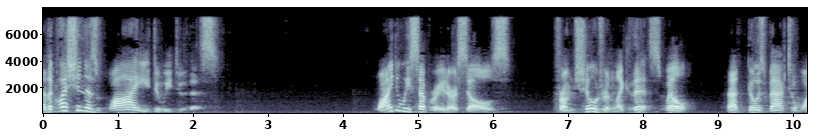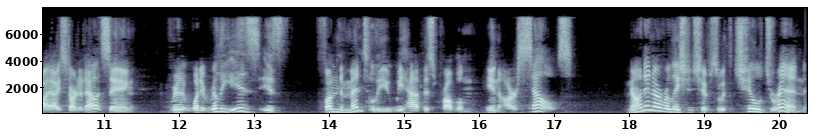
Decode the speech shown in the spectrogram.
Now the question is why do we do this? Why do we separate ourselves from children like this? Well, that goes back to why I started out saying what it really is is fundamentally we have this problem in ourselves. Not in our relationships with children,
